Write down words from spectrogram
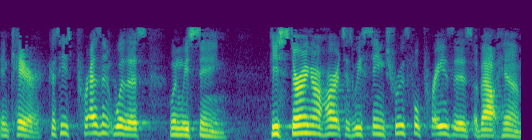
and care. Because He's present with us when we sing. He's stirring our hearts as we sing truthful praises about Him.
